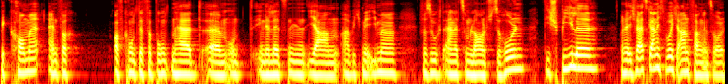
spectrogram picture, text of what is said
bekomme, einfach aufgrund der Verbundenheit. Ähm, und in den letzten Jahren habe ich mir immer versucht, eine zum Launch zu holen. Die Spiele, oder ich weiß gar nicht, wo ich anfangen soll.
